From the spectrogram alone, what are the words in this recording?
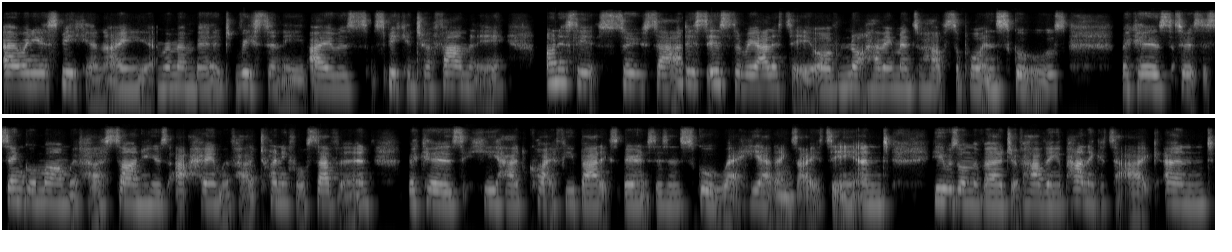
And uh, when you were speaking, I remembered recently I was speaking to a family. Honestly, it's so sad. This is the reality of not having mental health support in schools because so it's a single mom with her son who's at home with her 24 7 because he had quite a few bad experiences in school where he had anxiety and he was on the verge of having a panic attack and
